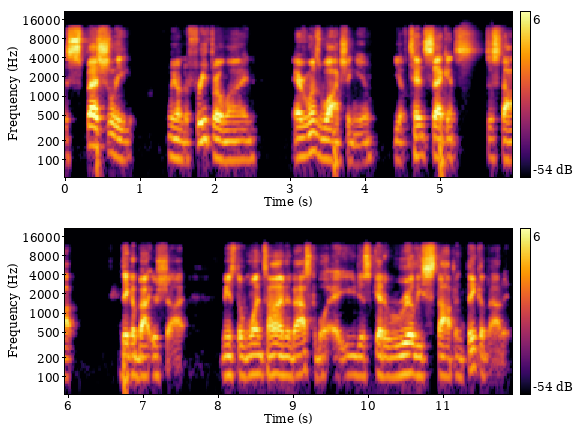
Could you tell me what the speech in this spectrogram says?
especially when you're on the free throw line, everyone's watching you. You have 10 seconds to stop, think about your shot. I mean, it's the one time in basketball eh, you just get to really stop and think about it.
